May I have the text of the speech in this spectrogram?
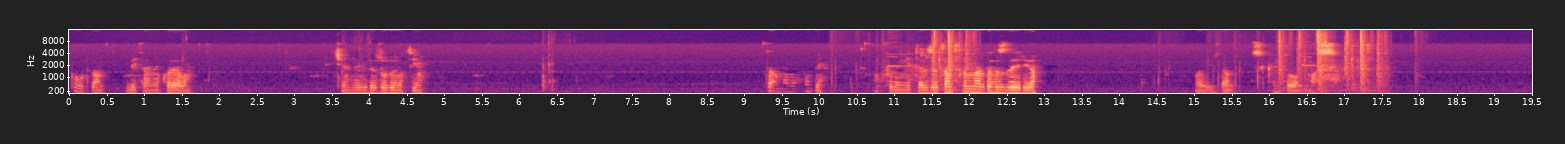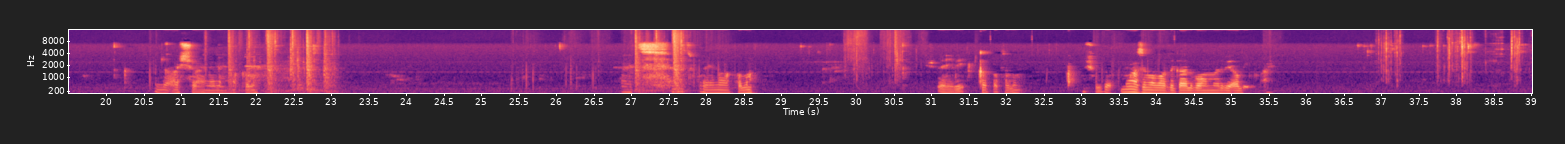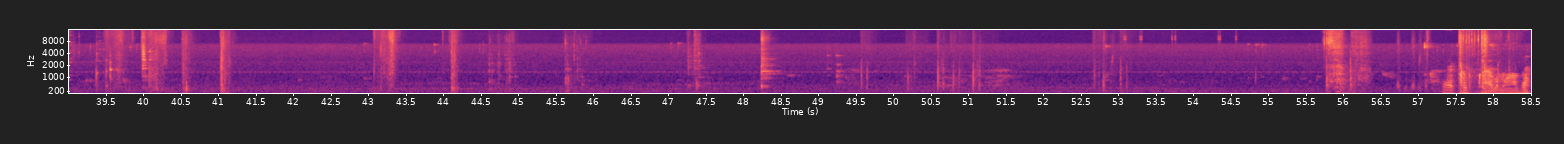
Buradan bir tane koyalım. İçine biraz odun atayım. Tamam abi. Fırın yeter. Zaten fırınlar da hızlı eriyor. O yüzden sıkıntı olmaz. Şimdi aşağı inelim bakalım. Evet, evet burayı ne yapalım? Şurayı bir kapatalım. Şurada malzeme vardı galiba onları bir alayım ben. Ayakkabı koyalım abi.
